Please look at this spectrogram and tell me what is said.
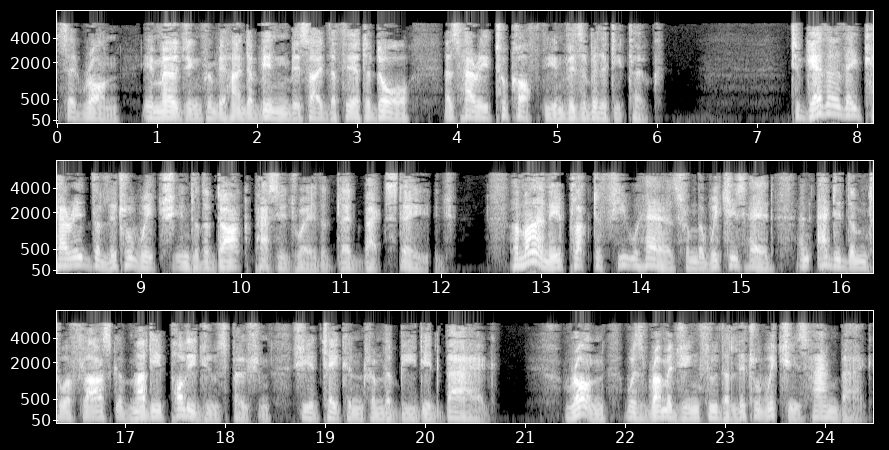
said Ron, emerging from behind a bin beside the theatre door, as Harry took off the invisibility cloak. Together they carried the little witch into the dark passageway that led backstage. Hermione plucked a few hairs from the witch's head and added them to a flask of muddy polyjuice potion she had taken from the beaded bag. Ron was rummaging through the little witch's handbag.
